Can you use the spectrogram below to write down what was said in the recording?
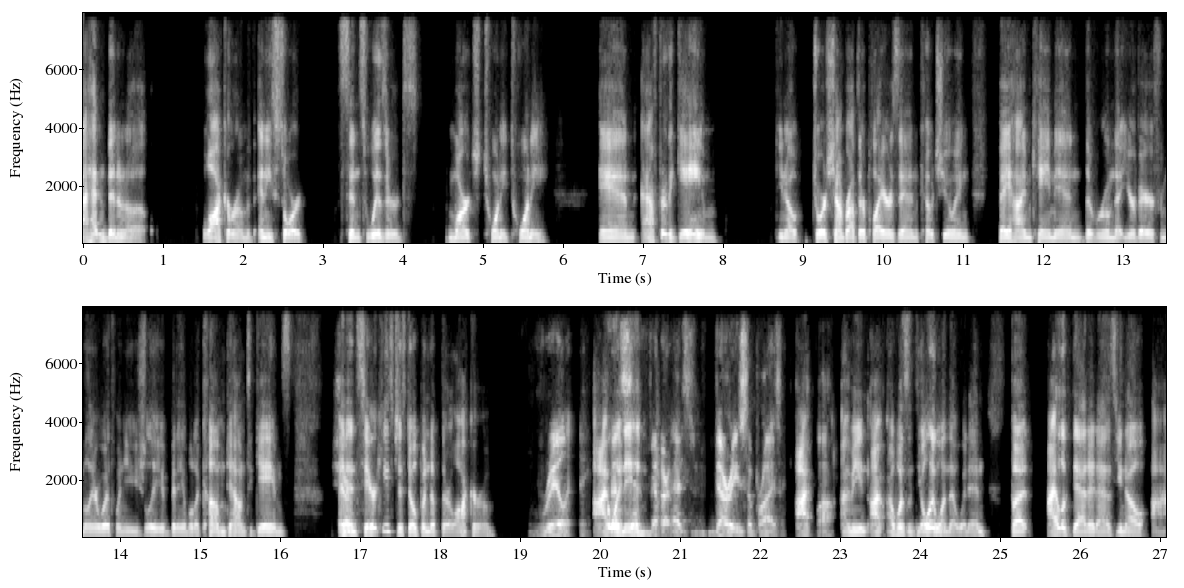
I hadn't been in a locker room of any sort since Wizards March 2020. And after the game, you know, Georgetown brought their players in, Coach Ewing, Boeheim came in, the room that you're very familiar with when you usually have been able to come down to games. Sure. And then Syracuse just opened up their locker room. Really? I that's went in. Very, that's very surprising. I wow. I mean, I, I wasn't the only one that went in, but I looked at it as, you know, I,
